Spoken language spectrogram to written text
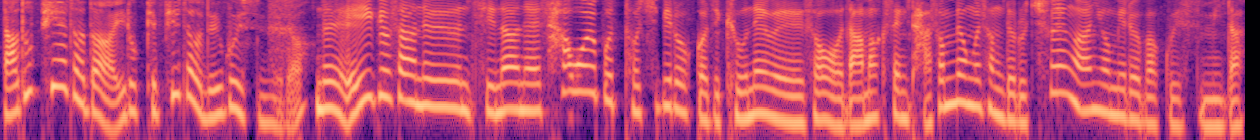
나도 피해자다 이렇게 피해자가 늘고 있습니다. 네, A 교사는 지난해 4월부터 11월까지 교내외에서 남학생 5명을 상대로 추행한 혐의를 받고 있습니다.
